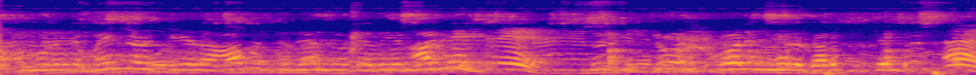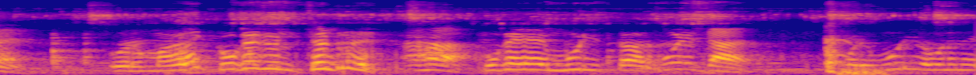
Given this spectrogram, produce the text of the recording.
நம்முடைய மைந்தனுக்கு ஆபத்து நேர்ந்து விட்டது கோலின் மேல் கடத்தி சென்று ஒரு மலை குகையில் சென்று குகையை மூடித்தார். மூடிட்டார். அப்படி மூடிய உடனே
